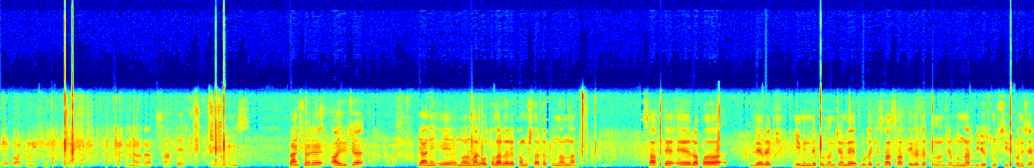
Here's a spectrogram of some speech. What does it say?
eee Barkoni için bunlar da sahte yemlerimiz. Ben şöyle ayrıca yani eee, normal oltalarda ve kamışlarda kullanılan sahte eee, rapa levrek yemini de kullanacağım ve buradaki sa- sahteleri de kullanacağım. Bunlar biliyorsunuz silikonize.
